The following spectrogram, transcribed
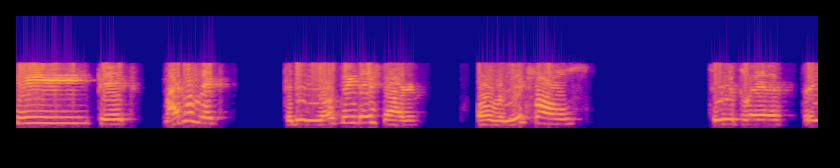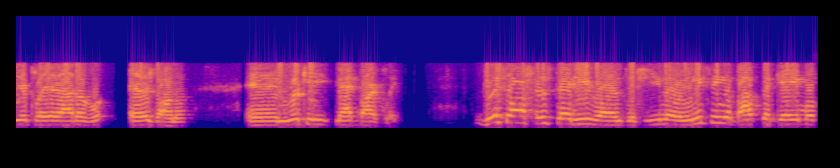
He picked Michael Vick to be the opening day started over Nick Foles two-year player, three-year player out of Arizona, and rookie Matt Barkley. This offense that he runs, if you know anything about the game of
